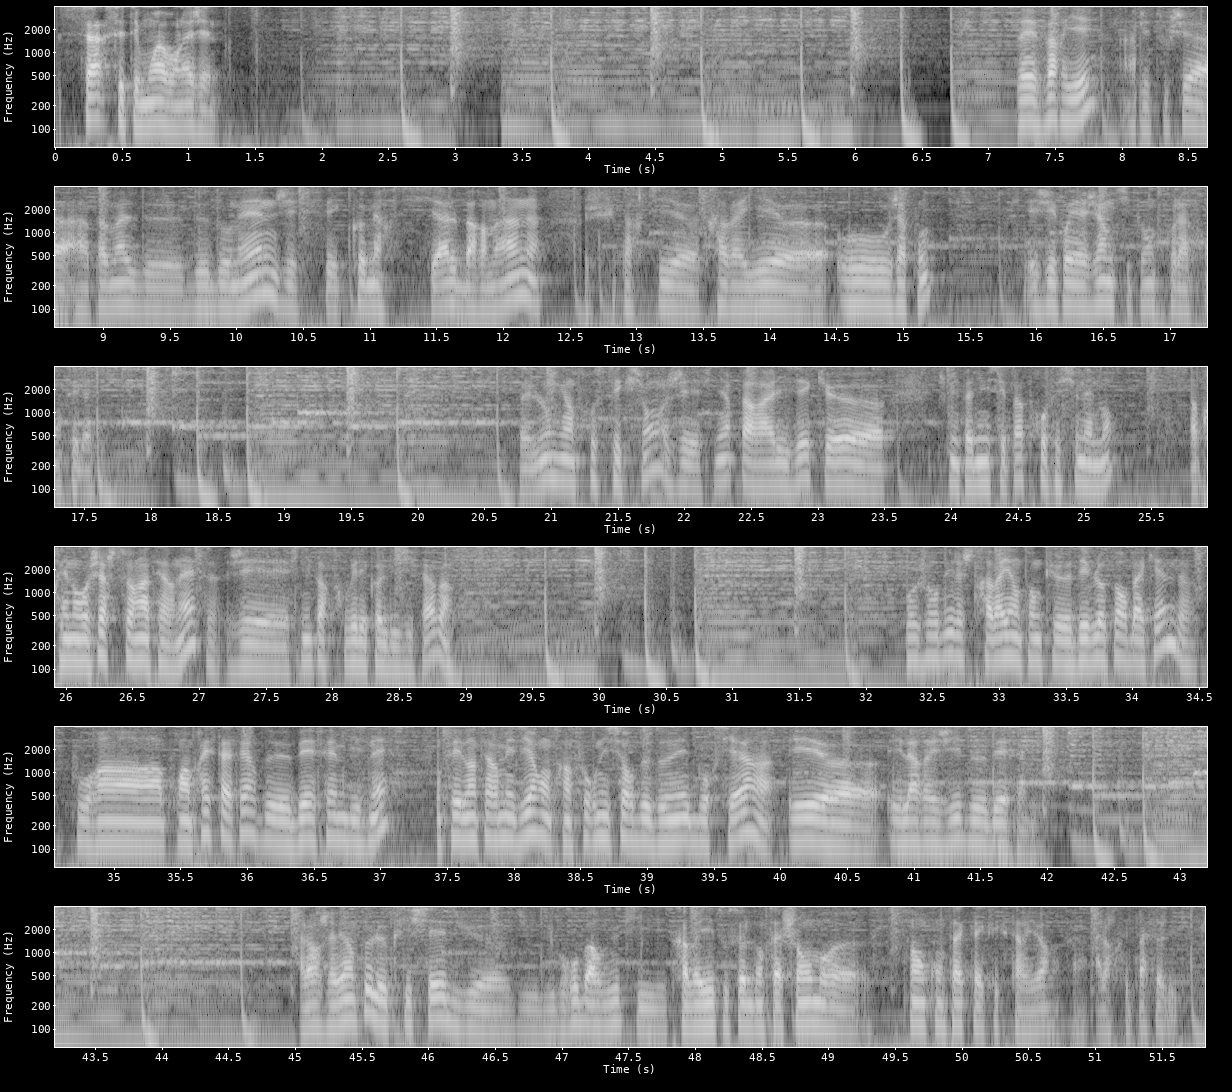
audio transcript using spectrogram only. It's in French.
Ça, c'était moi avant la gêne. Très varié. J'ai touché à, pas mal de, domaines. J'ai fait commercial, barman. Je suis parti euh, travailler euh, au Japon et j'ai voyagé un petit peu entre la France et l'Asie. Longue introspection, j'ai fini par réaliser que euh, je m'épanouissais pas professionnellement. Après une recherche sur internet, j'ai fini par trouver l'école Digifab. Aujourd'hui, je travaille en tant que développeur back-end pour un, pour un prestataire de BFM Business. On fait l'intermédiaire entre un fournisseur de données boursières et, euh, et la régie de BFM. Alors j'avais un peu le cliché du, euh, du, gros barbu qui travaillait tout seul dans sa chambre euh, sans contact avec l'extérieur. Alors c'est pas ça du tout.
